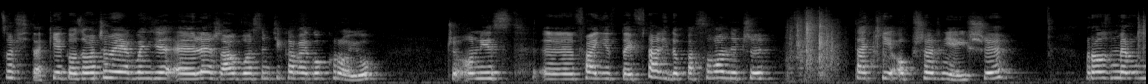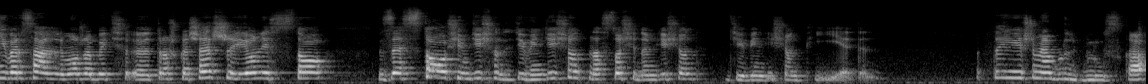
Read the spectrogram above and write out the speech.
coś takiego. Zobaczymy jak będzie e, leżał, bo jestem ciekawa jego kroju. Czy on jest e, fajnie tutaj w talii dopasowany, czy taki obszerniejszy. Rozmiar uniwersalny może być e, troszkę szerszy i on jest 100, ze 180-90 na 170-91. A tutaj jeszcze miała bluz bluzka.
